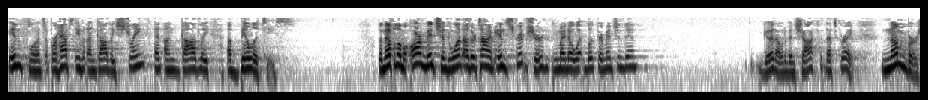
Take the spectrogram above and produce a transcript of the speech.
influence, perhaps even ungodly strength and ungodly abilities. The Nephilim are mentioned one other time in Scripture. You might know what book they're mentioned in. Good. I would have been shocked. That's great. Numbers,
